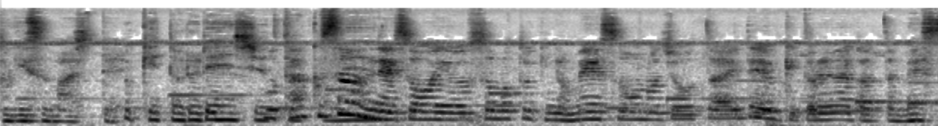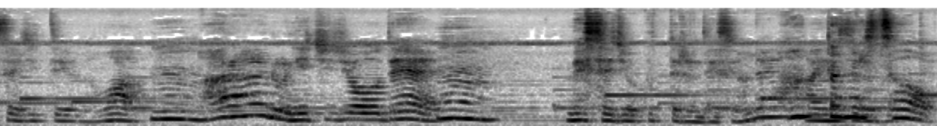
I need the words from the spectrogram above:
研ぎ澄まして受け取る練習もうとか、たくさんねそういうその時の瞑想の状態で受け取れなかったメッセージっていうのはうん、あらゆる日常でうん、メッセージを送ってるんですよね。本当にうそ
